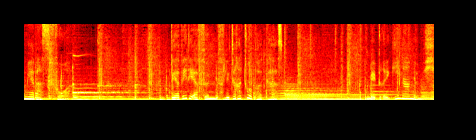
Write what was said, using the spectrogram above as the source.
mir was vor. Der WDR 5 Literaturpodcast mit Regina Münch.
